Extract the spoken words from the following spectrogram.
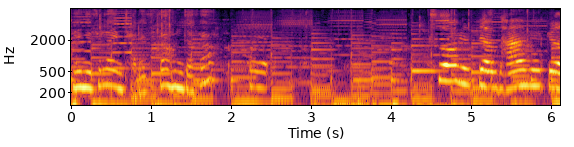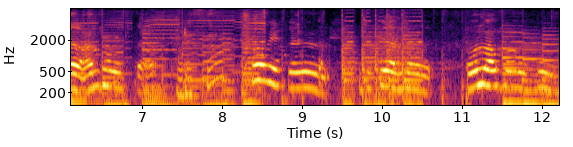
세인이 슬라임 잘했어 혼자서? 네. 추억일 때랑 다행일 때랑 안 통했어요. 그랬어? 추억일 때는 통했어요. 너무 안 통했고.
